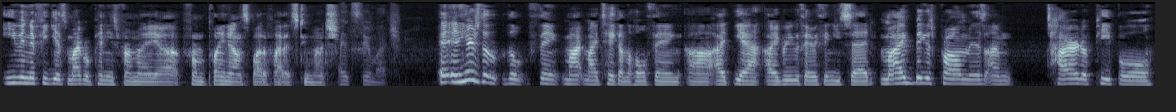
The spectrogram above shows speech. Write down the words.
even if he gets micro pennies from a uh, from playing it on Spotify, that's too much. it's too much. And, and here's the the thing, my my take on the whole thing. Uh, I yeah, I agree with everything you said. My biggest problem is I'm tired of people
